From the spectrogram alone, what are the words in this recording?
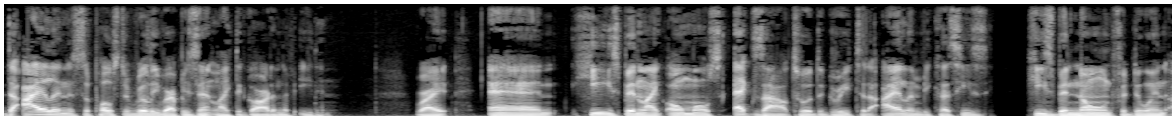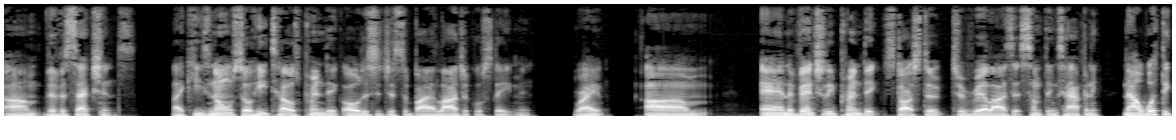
the island is supposed to really represent like the Garden of Eden, right? And he's been like almost exiled to a degree to the island because he's, he's been known for doing, um, vivisections. Like he's known. So he tells Prendick, oh, this is just a biological statement, right? Um, and eventually Prendick starts to, to realize that something's happening. Now, what the,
